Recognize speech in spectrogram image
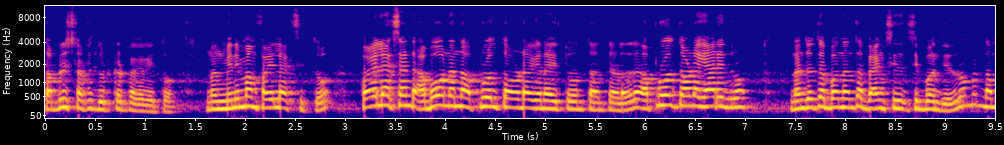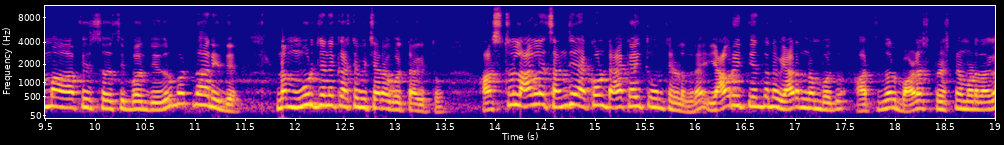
ಸಬ್ ಆಫೀಸ್ ದುಡ್ಡು ಕಟ್ಟಬೇಕಾಗಿತ್ತು ನನ್ನ ಮಿನಿಮಮ್ ಫೈವ್ ಲ್ಯಾಕ್ಸ್ ಇತ್ತು. ಫೈವ್ ಲ್ಯಾಕ್ಸ್ ಆ್ಯಂಡ್ ಅಬೋವ್ ನನ್ನ ಅಪ್ರೂವಲ್ ತೊಗೊಂಡಾಗ ಏನಾಯಿತು ಅಂತ ಅಂತ ಹೇಳಿದ್ರೆ ಅಪ್ರೂವಲ್ ತೊಗೊಂಡಾಗ ಯಾರಿದ್ರು? ನನ್ನ ಜೊತೆ ಬಂದಂಥ ಬ್ಯಾಂಕ್ ಸಿ ಸಿಬ್ಬಂದಿ ಇದ್ದರು ಮತ್ತು ನಮ್ಮ ಆಫೀಸ್ ಸಿಬ್ಬಂದಿ ಇದ್ದರು ಮತ್ತು ನಾನಿದ್ದೆ. ನಮ್ಮ ಮೂರು ಜನಕ್ಕೆ ಅಷ್ಟೇ ವಿಚಾರ ಗೊತ್ತಾಗಿತ್ತು. ಅಷ್ಟರಲ್ಲಿ ಆಗಲೇ ಸಂಜೆ ಅಕೌಂಟ್ ಹ್ಯಾಕ್ ಆಯಿತು ಅಂತ ಹೇಳಿದ್ರೆ, ಯಾವ ರೀತಿ ಅಂತ ನಾವು ಯಾರನ್ನು ನಂಬೋದು? ಆ ಭಾಳಷ್ಟು ಪ್ರಶ್ನೆ ಮಾಡಿದಾಗ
